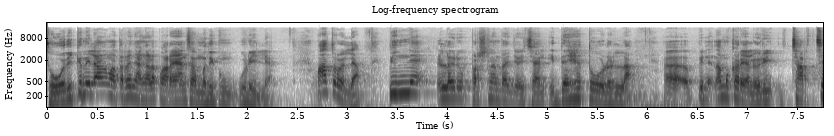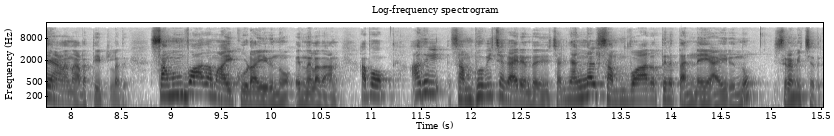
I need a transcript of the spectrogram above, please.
ചോദിക്കുന്നില്ല എന്ന് മാത്രമേ ഞങ്ങളെ പറയാൻ സമ്മതിക്കും കൂടിയില്ല. മാത്രമല്ല പിന്നെ ഉള്ളൊരു പ്രശ്നം എന്താ ചോദിച്ചാൽ ഇദ്ദേഹത്തോടുള്ള പിന്നെ നമുക്കറിയാലോ ഒരു ചർച്ചയാണ് നടത്തിയിട്ടുള്ളത്. സംവാദമായി കൂടായിരുന്നു എന്നുള്ളതാണ്. അപ്പോൾ അതിൽ സംഭവിച്ച കാര്യം എന്താ ചോദിച്ചാൽ ഞങ്ങൾ സംവാദത്തിന് തന്നെയായിരുന്നു ശ്രമിച്ചത്.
